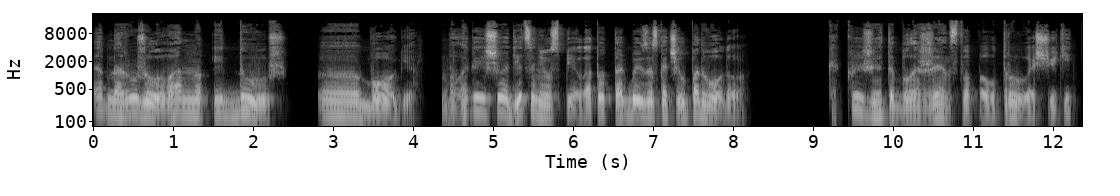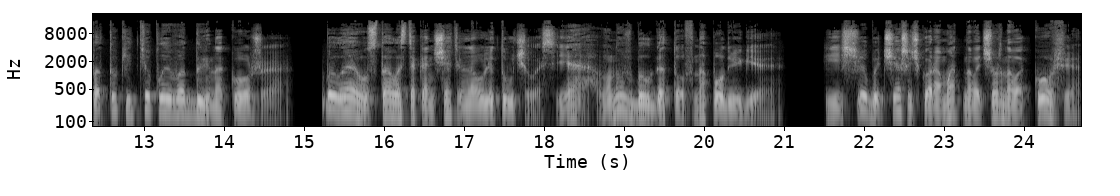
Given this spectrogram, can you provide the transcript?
Обнаружил ванну и душ. О, боги! Благо еще одеться не успел, а то так бы и заскочил под воду. Какое же это блаженство поутру ощутить потоки теплой воды на коже. Былая усталость окончательно улетучилась. Я вновь был готов на подвиги. Еще бы чашечку ароматного черного кофе.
